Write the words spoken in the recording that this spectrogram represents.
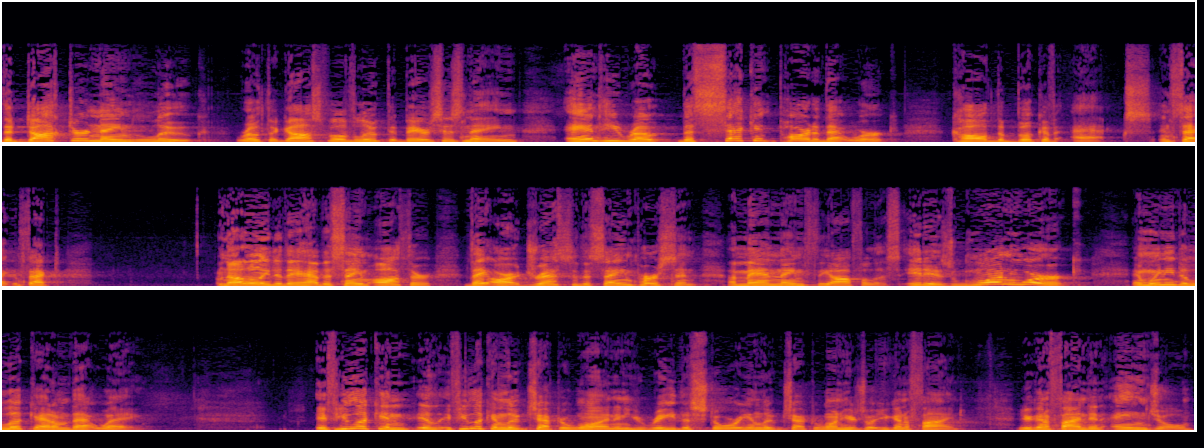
the doctor named Luke wrote the Gospel of Luke that bears his name, and he wrote the second part of that work called the book of Acts. In fact, in fact not only do they have the same author, they are addressed to the same person, a man named Theophilus. It is one work, and we need to look at them that way. If you look in, if you look in Luke chapter 1 and you read the story in Luke chapter 1, here's what you're going to find. You're going to find an angel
